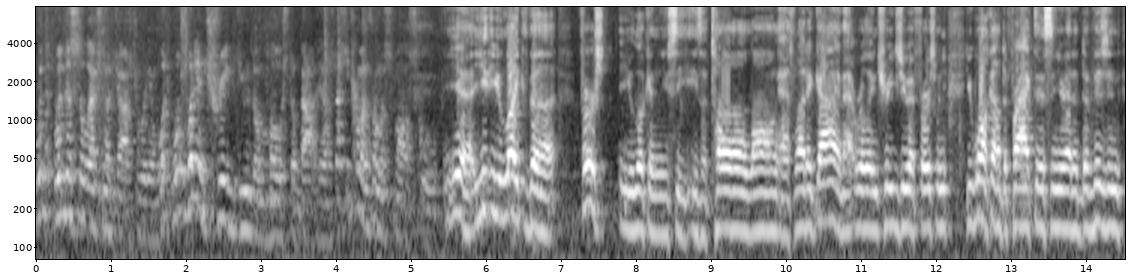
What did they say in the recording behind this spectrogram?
With, with the selection of Josh Williams, what, what, what intrigued you the most about him, especially coming from a small school? Yeah, you, you like the first you look and you see he's a tall, long, athletic guy, and that really intrigues you at first when you, you walk out to practice and you're at a Division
